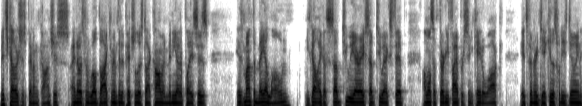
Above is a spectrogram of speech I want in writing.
Mitch Keller's just been unconscious. I know it's been well documented at pitcherlist.com and many other places. His month of May alone, he's got like a sub 2 ERA, sub 2 FIP, almost a 35% K to walk. It's been ridiculous what he's doing.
